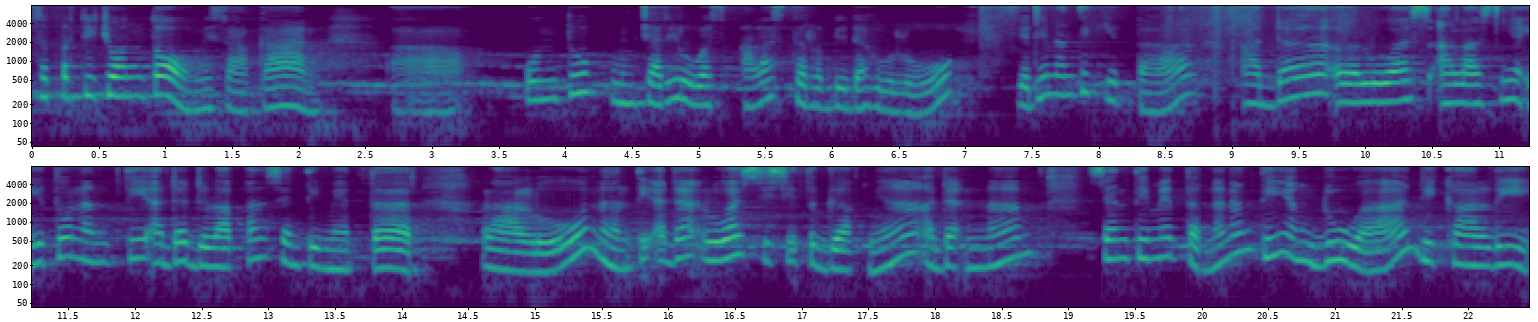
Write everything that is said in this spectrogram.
Seperti contoh misalkan uh, untuk mencari luas alas terlebih dahulu. Jadi nanti kita ada e, luas alasnya itu nanti ada 8 cm. Lalu nanti ada luas sisi tegaknya ada 6 cm. Nah, nanti yang dua dikali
